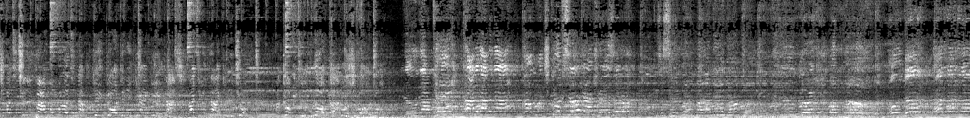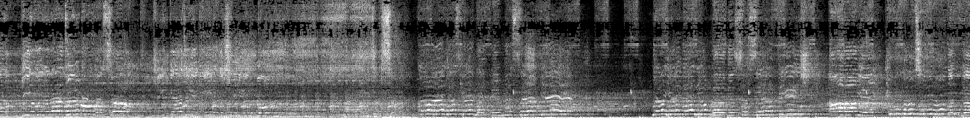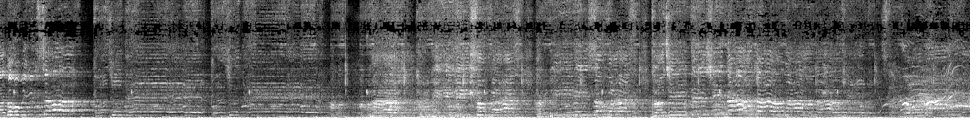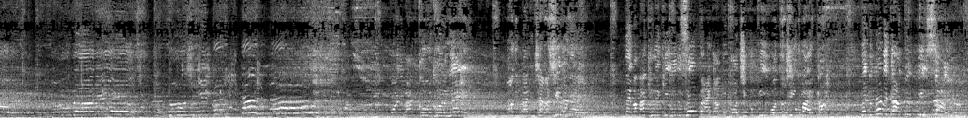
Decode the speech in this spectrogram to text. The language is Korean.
저같이 치는 방못 무너지나. 기꺼지는 게 끝까지 아직은 나 길죠. I'm coming to the world my God, that the Mother God be desired.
